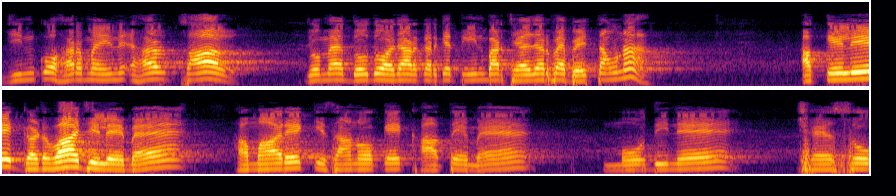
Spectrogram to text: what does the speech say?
जिनको हर महीने, हर साल जो मैं दो दो हज़ार करके तीन बार छह हज़ार रुपए भेजता हूँ ना, अकेले गढ़वा ज़िले में, हमारे किसानों के खाते में मोदी ने 600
